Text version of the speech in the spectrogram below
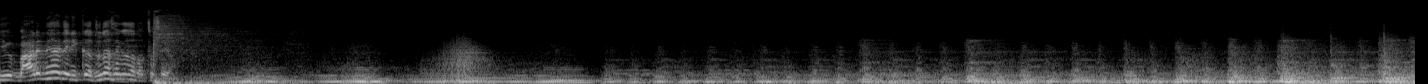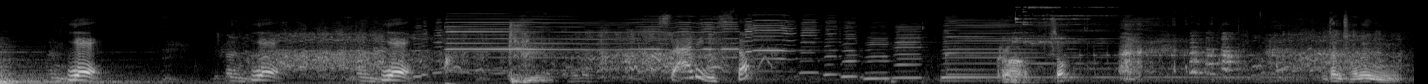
이거 말은 해야 되니까 누나 생각은 어떠세요? 예. 예. 예. 쌀이 있어? 그런 거 없어? 일단 저는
